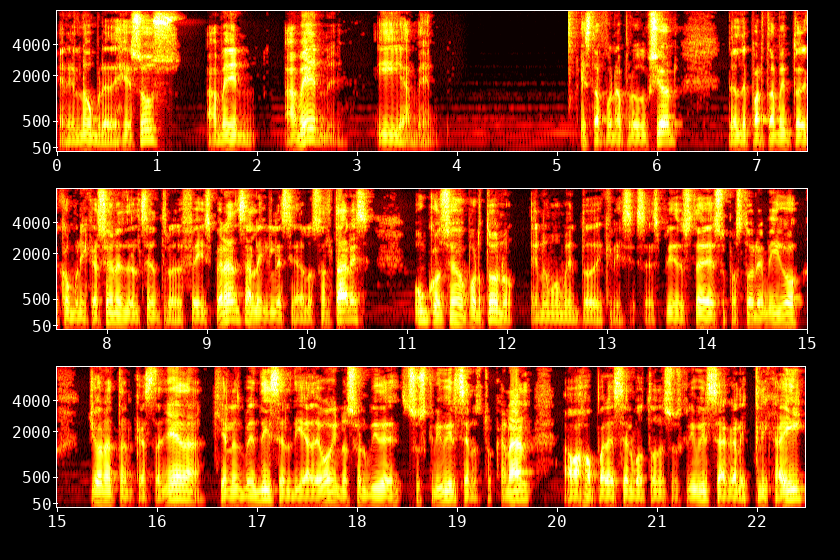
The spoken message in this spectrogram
en el nombre de Jesús. Amén, amén y amén. Esta fue una producción del Departamento de Comunicaciones del Centro de Fe y Esperanza, la Iglesia de los Altares, un consejo oportuno en un momento de crisis. Se despide usted su pastor y amigo Jonathan Castañeda, quien les bendice el día de hoy. No se olvide suscribirse a nuestro canal. Abajo aparece el botón de suscribirse. Hágale clic ahí,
